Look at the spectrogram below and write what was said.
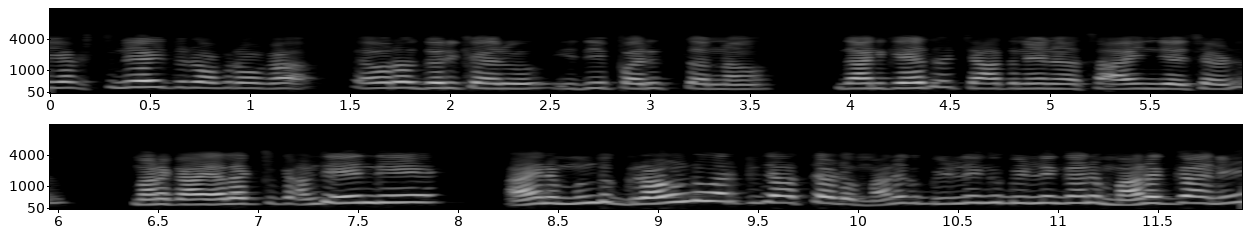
యొక్క స్నేహితుడు ఒకరు ఒక ఎవరో దొరికారు. ఇది పరిస్థితి అన్నాం. దానికి ఏదో చేతనైన సాయం చేశాడు. మనకు ఆ ఎలక్ట్రిక్ అంటే ఏంది? ఆయన ముందు గ్రౌండ్ వర్క్ చేస్తాడు. మనకు బిల్డింగ్ బిల్డింగ్ కానీ మనకు కానీ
